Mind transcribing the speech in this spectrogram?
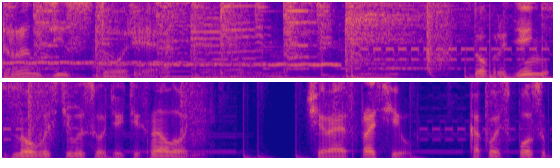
транзистория. Добрый день, новости высоких технологий. Вчера я спросил, какой способ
